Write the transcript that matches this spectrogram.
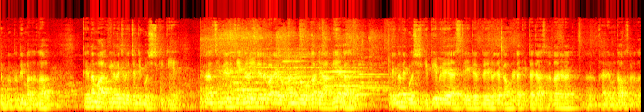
ਕੰਪਿਊਟਰ ਦੀ ਮਦਦ ਨਾਲ ਤੇ ਇਹਨਾਂ ਮਾਰਕੀਟ ਵਿੱਚ ਵੇਚਣ ਦੀ ਕੋਸ਼ਿਸ਼ ਕੀਤੀ ਹੈ। ਕਰੰਸੀ ਦੀ ਜਿਹੜੀ ਚੇਂਜ ਹੋਈ ਨੇ ਇਹਦੇ ਬਾਰੇ ਲੋਕਾਂ ਨੂੰ ਕੋਈ ਬਹੁਤਾ ਗਿਆਨ ਨਹੀਂ ਹੈਗਾ ਹਲੇ। ਤੇ ਇਹਨਾਂ ਨੇ ਕੋਸ਼ਿਸ਼ ਕੀਤੀ ਹੈ ਵੀ ਇਸ ਸਟੇਜ ਦੇ ਉੱਤੇ ਇਹੋ ਜਿਹਾ ਕੰਮ ਜਿਹੜਾ ਕੀਤਾ ਜਾ ਸਕਦਾ, ਜਿਹੜਾ ਫਾਇਦੇਮੰਦ ਹੋ ਸਕਦਾ।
